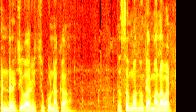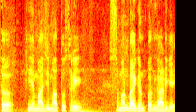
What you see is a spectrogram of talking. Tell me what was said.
पंढरीची वारी चुकू नका. तसं माझून काय मला वाटतं की हे माझी मातोश्री सुमनबाई गणपत गाडगे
